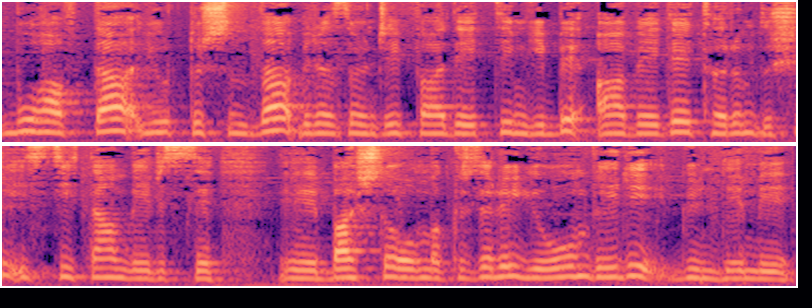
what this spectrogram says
bu hafta yurt dışında biraz önce ifade ettiğim gibi ABD tarım dışı istihdam verisi e, başta olmak üzere yoğun veri gündemi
